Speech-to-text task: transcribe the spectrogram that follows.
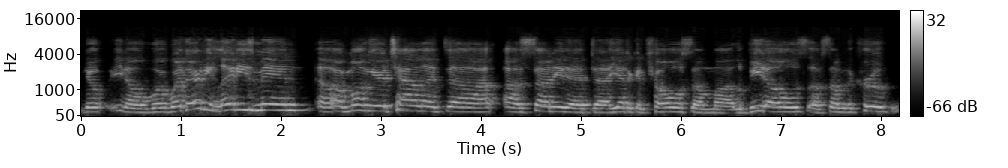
You know, you know were, were there any ladies, men uh, among your talent, uh, uh, Sonny, that uh, you had to control some uh, libidos of some of the crew?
